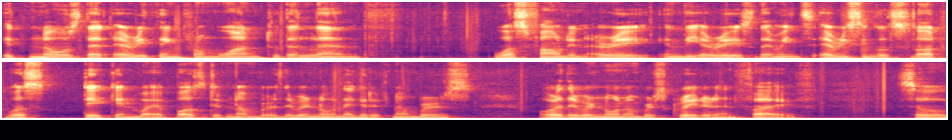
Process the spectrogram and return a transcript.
it knows that everything from 1 to the length was found in array in the array so that means every single slot was taken by a positive number there were no negative numbers or there were no numbers greater than 5. So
